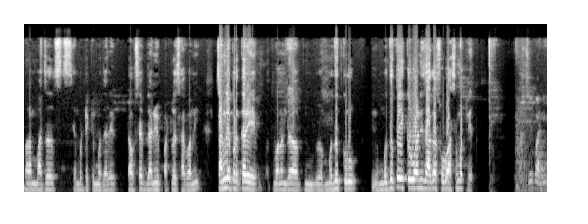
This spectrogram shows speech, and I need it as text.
मला माझं शंभर टक्के मत झाले. रावसाहेब दानवे पाटलं साहेबांनी चांगल्या प्रकारे तुम्हाला मदत करू मदतही करू आणि जागा सोडू असं म्हटलेत. भाजप आणि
